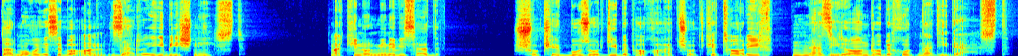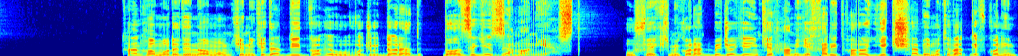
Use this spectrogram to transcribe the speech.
در مقایسه با آن ذره بیش نیست. مکینون می نویسد شوکه بزرگی به پا خواهد شد که تاریخ نظیر آن را به خود ندیده است. تنها مورد ناممکنی که در دیدگاه او وجود دارد بازه زمانی است. او فکر می کند به جای اینکه همه خریدها را یک شبه متوقف کنیم،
